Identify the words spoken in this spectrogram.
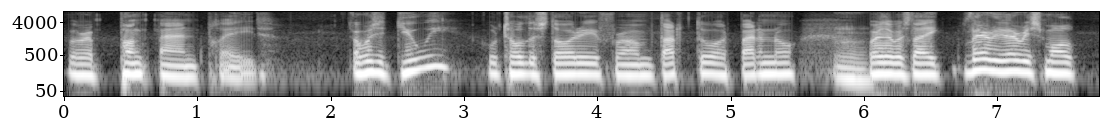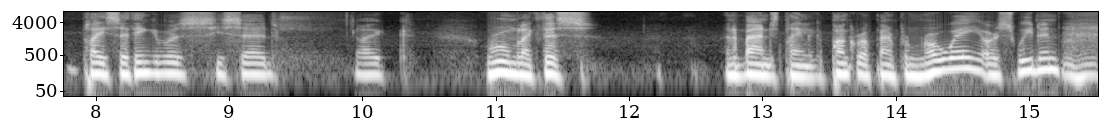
where a punk band played, or was it Dewey who told the story from Tartu or Pärnu, Mm. where there was like very very small place. I think it was he said, like room like this, and a band is playing like a punk rock band from Norway or Sweden, Mhm.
